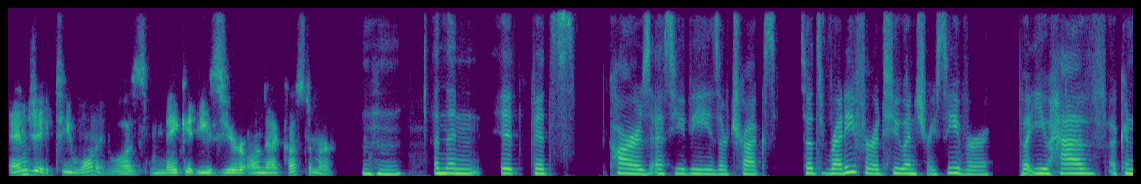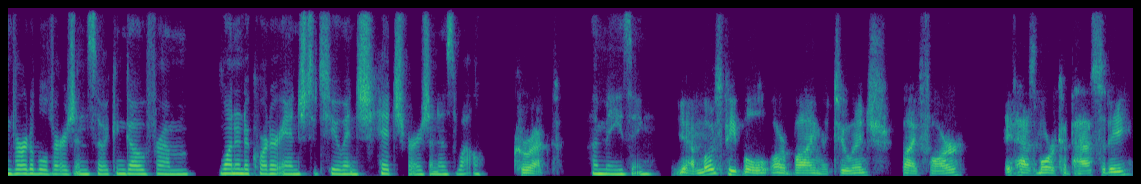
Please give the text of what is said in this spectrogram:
and JT wanted was make it easier on that customer. Mm-hmm. And then it fits cars, SUVs, or trucks. So it's ready for a two inch receiver, but you have a convertible version. So it can go from one and a quarter inch to two inch hitch version as well. Correct. Amazing. Yeah, most people are buying the two inch by far. It has more capacity.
